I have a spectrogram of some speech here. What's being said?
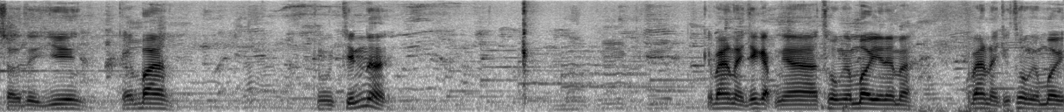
Sự tự nhiên. Cái bang. Thua chín rồi. Cái bang này chỉ gặp à, Nga thua Nga mi này mà. Cái bang này chỉ thua Nga mi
